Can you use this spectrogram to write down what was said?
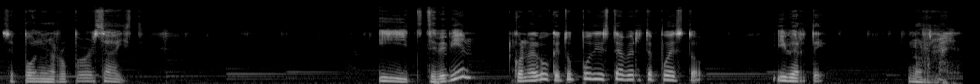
se pone una ropa oversized y te ve bien, con algo que tú pudiste haberte puesto y verte normal.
